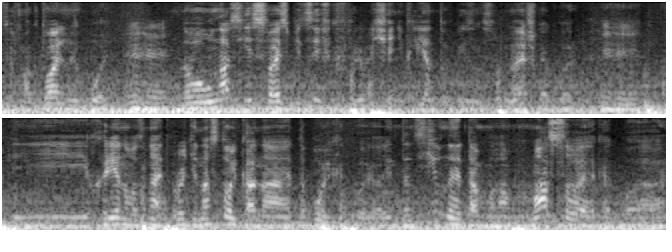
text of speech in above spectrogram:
скажем, актуальную боль. Мгм, Но у нас есть своя специфика в привлечении клиентов в бизнес, понимаешь, как бы. мгм. И хрен его знает, вроде настолько она, эта боль, как бы, интенсивная, там, а, массовая, как бы, а,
